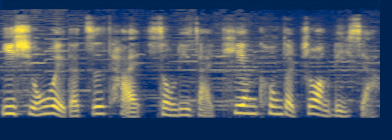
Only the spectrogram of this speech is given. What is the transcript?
以雄伟的姿态耸立在天空的壮丽下。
